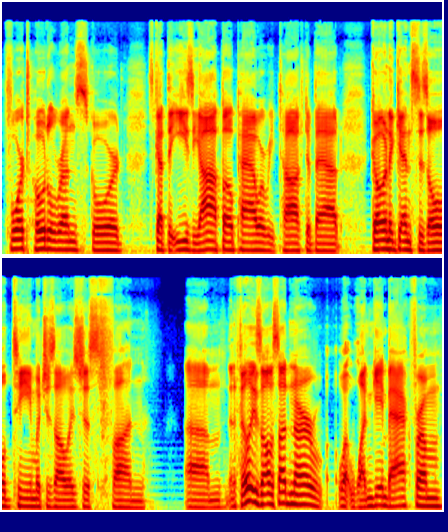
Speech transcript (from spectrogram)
Four total runs scored. He's got the easy oppo power we talked about. Going against his old team, which is always just fun. Um, and the Phillies all of a sudden are what one game back from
